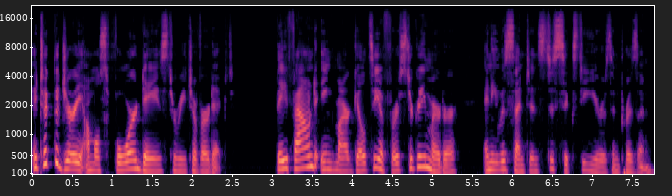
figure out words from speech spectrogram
It took the jury almost four days to reach a verdict. They found Ingmar guilty of first degree murder and he was sentenced to 60 years in prison.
